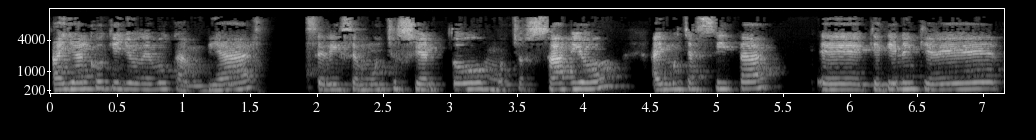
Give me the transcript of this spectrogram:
hay algo que yo debo cambiar. Se dice mucho cierto, muchos sabios, hay muchas citas eh, que tienen que ver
